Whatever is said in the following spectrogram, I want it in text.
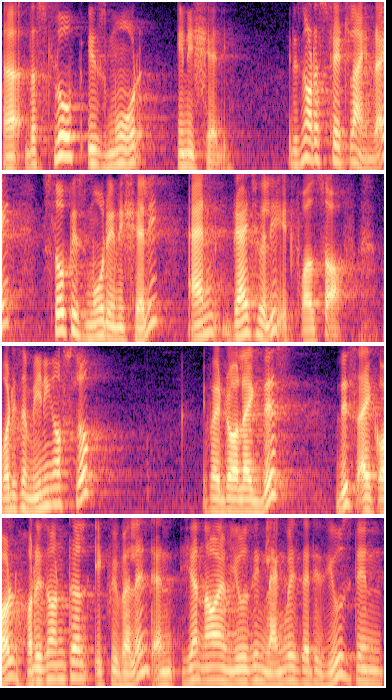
uh, the slope is more initially, it is not a straight line right, slope is more initially and gradually it falls off. What is the meaning of slope? If I draw like this, this I called horizontal equivalent and here now I am using language that is used in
